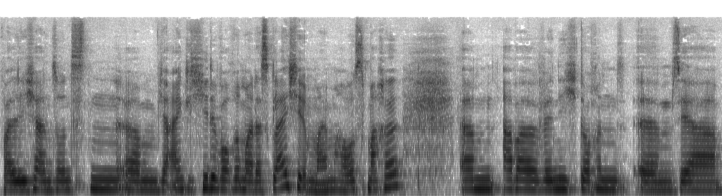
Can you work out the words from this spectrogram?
weil ich ansonsten ähm, ja eigentlich jede Woche immer das Gleiche in meinem Haus mache. Ähm, aber wenn ich doch ein ähm, sehr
